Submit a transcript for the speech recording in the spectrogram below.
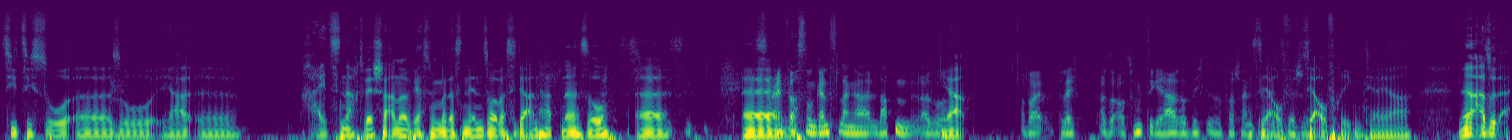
zieht sich so, äh, so, ja, äh, Reiznachtwäsche an, oder wie man das nennen soll, was sie da anhat, ne? So. Äh, Das ist, das ist ähm, einfach so ein ganz langer Lappen. Also, ja, Aber vielleicht, also aus 50er Jahre Sicht ist es wahrscheinlich Sehr, auf, sehr aufregend, ja, ja. Ne, also da-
